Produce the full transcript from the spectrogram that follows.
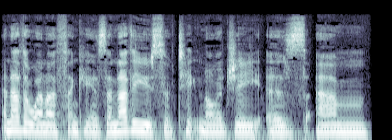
another one I'm thinking is another use of technology is. Um,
